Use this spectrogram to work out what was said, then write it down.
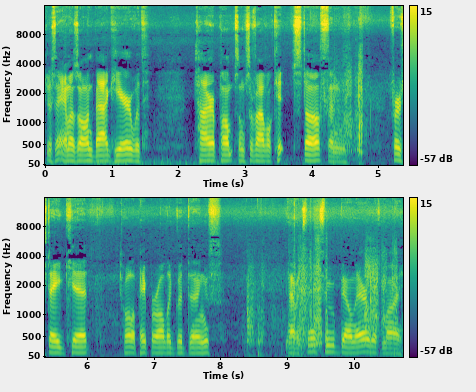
just an Amazon bag here with tire pump, some survival kit stuff, and first aid kit, toilet paper, all the good things. I have a tool tube down there with my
